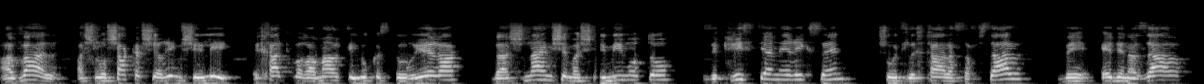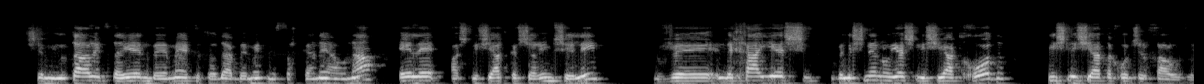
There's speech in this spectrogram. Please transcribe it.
אבל השלושה קשרים שלי, אחד כבר אמרתי, לוקאס טוריירה, והשניים שמשלימים אותו זה קריסטיאן אריקסן, שהוא אצלך על הספסל, ועדן עזר, שמיותר לציין באמת, אתה יודע, באמת משחקני העונה, אלה השלישיית קשרים שלי. ולך יש, ולשנינו יש שלישיית חוד, מי שלישיית החוד שלך, עוזי?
